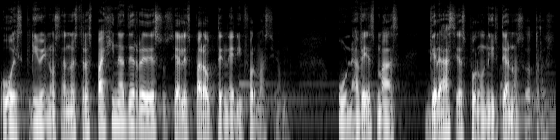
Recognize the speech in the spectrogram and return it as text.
o escríbenos a nuestras páginas de redes sociales para obtener información. Una vez más, gracias por unirte a nosotros.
